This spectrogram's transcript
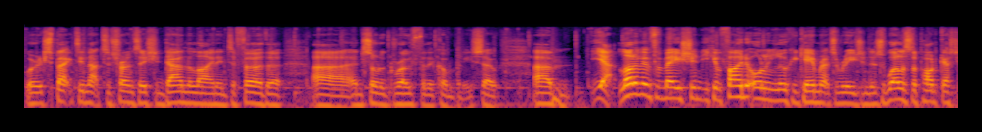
we're expecting that to transition down the line into further uh, and sort of growth for the company. So, um, yeah, a lot of information. You can find it all in Local Gamereactor region as well as the podcast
